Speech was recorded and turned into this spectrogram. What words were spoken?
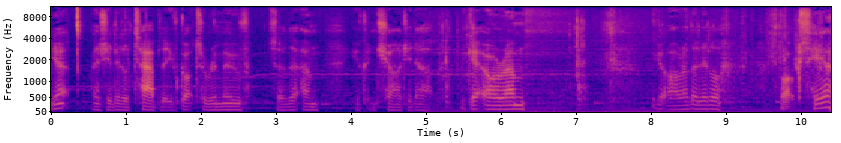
Yeah, there's your little tab that you've got to remove so that um, you can charge it up. We get our um, we got our other little box here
